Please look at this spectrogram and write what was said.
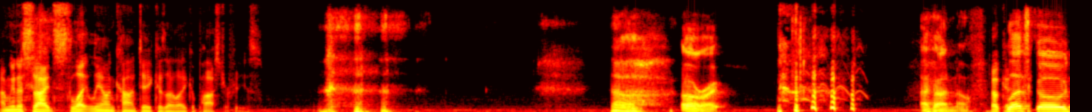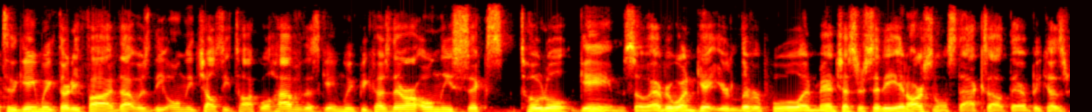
I'm going to side slightly on Kante because I like apostrophes. Uh, all right. I've had enough. Okay. Let's go to the game week 35. That was the only Chelsea talk we'll have of this game week because there are only six total games. So everyone get your Liverpool and Manchester City and Arsenal stacks out there because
